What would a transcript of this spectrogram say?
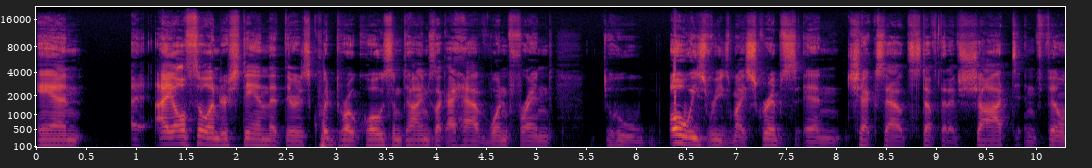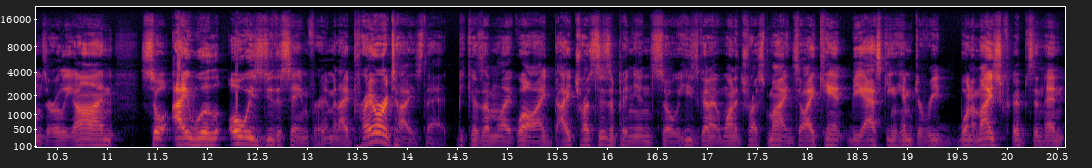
and I also understand that there's quid pro quo sometimes. Like I have one friend who always reads my scripts and checks out stuff that I've shot and films early on. So I will always do the same for him. And I prioritize that because I'm like, well, I, I trust his opinion, so he's going to want to trust mine. So I can't be asking him to read one of my scripts. And then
